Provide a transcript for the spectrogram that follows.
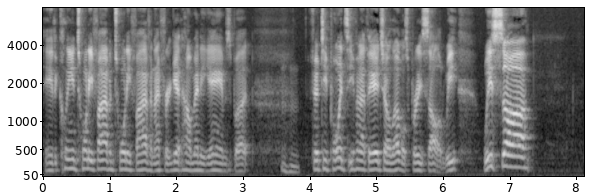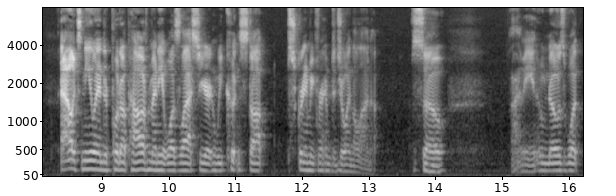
He had a clean 25 and 25, and I forget how many games, but mm-hmm. 50 points even at the AHL level is pretty solid. We we saw Alex Nylander put up however many it was last year, and we couldn't stop screaming for him to join the lineup. So, mm-hmm. I mean, who knows what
